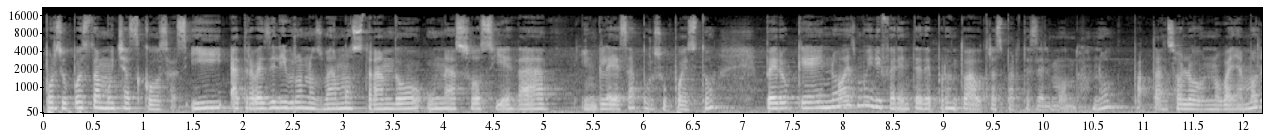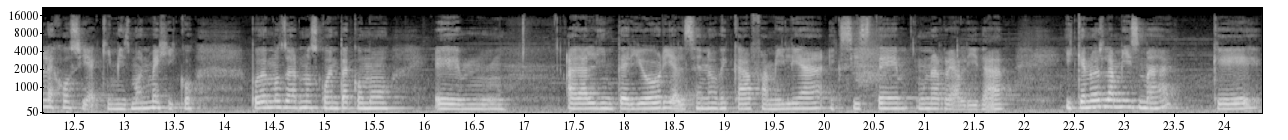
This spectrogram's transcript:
por supuesto, a muchas cosas. Y a través del libro nos va mostrando una sociedad inglesa, por supuesto, pero que no es muy diferente de pronto a otras partes del mundo, ¿no? Tan solo no vayamos lejos y aquí mismo en México podemos darnos cuenta cómo em, al interior y al seno de cada familia existe una realidad y que no es la misma que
